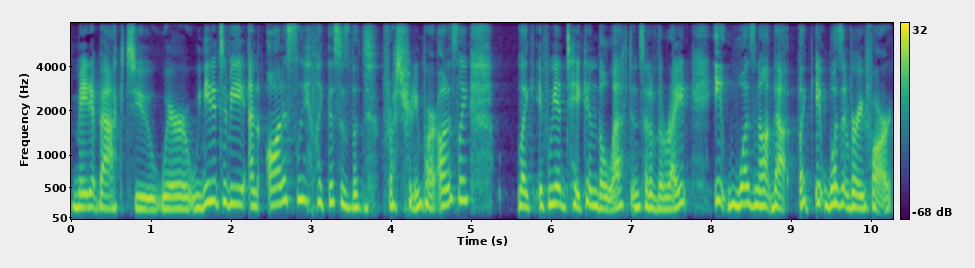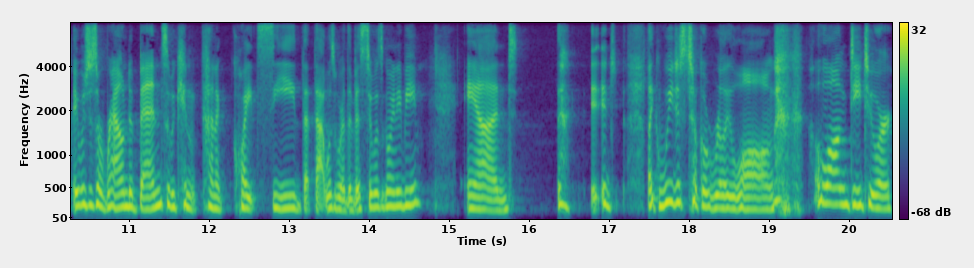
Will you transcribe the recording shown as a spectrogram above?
made it back to where we needed to be. And honestly, like this is the frustrating part. Honestly, like if we had taken the left instead of the right, it was not that like it wasn't very far. It was just around a bend, so we can kind of quite see that that was where the vista was going to be, and. It, it like we just took a really long a long detour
